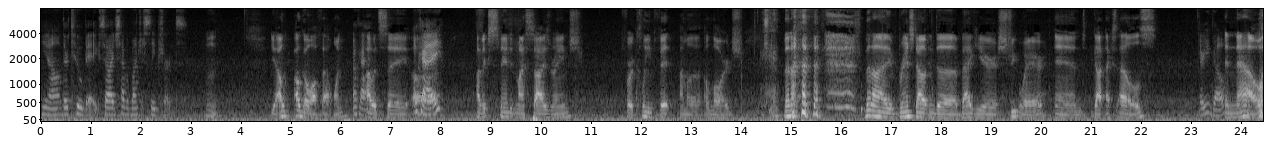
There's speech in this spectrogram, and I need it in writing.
You know, they're too big. So I just have a bunch of sleep shirts. Hmm. Yeah, I'll I'll go off that one. Okay. I would say. Uh, Okay. I've expanded my size range. For a clean fit, I'm a, a large. Then I then I branched out into baggier streetwear and got XLs. There you go. And now,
